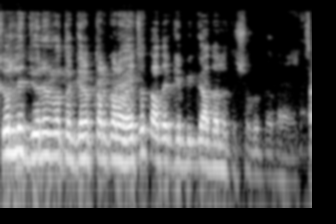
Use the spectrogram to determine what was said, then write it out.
চল্লিশ জনের মতো গ্রেপ্তার করা হয়েছে তাদেরকে বিজ্ঞ আদালতে সুবদ্ধ করা হয়েছে।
